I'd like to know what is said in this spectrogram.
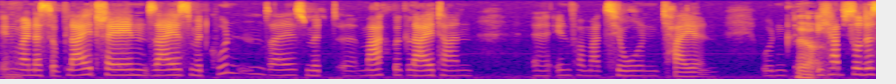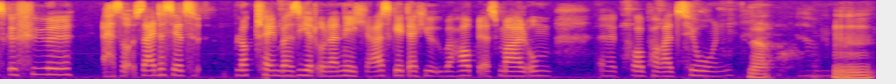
in meiner Supply Chain, sei es mit Kunden, sei es mit äh, Marktbegleitern, äh, Informationen teilen. Und ja. ich habe so das Gefühl, also sei das jetzt Blockchain basiert oder nicht, ja, es geht ja hier überhaupt erstmal um äh, Kooperation. Ja. Ähm, mhm.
